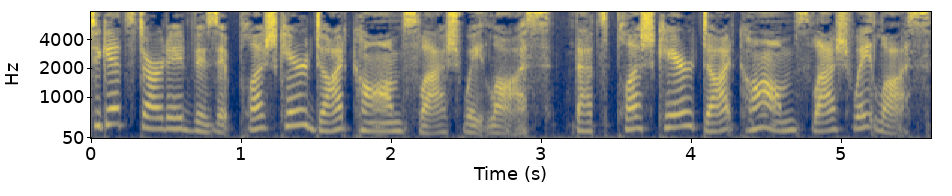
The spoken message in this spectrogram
To get started, visit plushcare.com slash weight loss. That's plushcare.com slash weight loss.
